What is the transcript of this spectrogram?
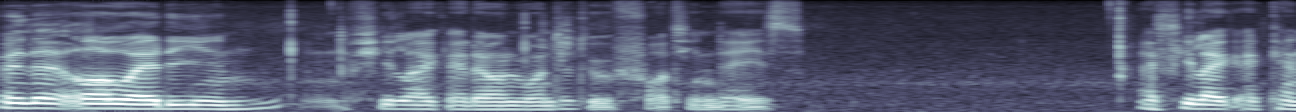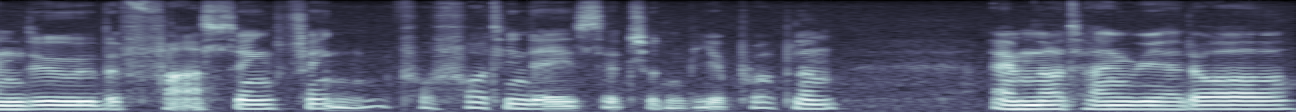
And I already feel like I don't want to do 14 days. I feel like I can do the fasting thing for 14 days, that shouldn't be a problem. I'm not hungry at all.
